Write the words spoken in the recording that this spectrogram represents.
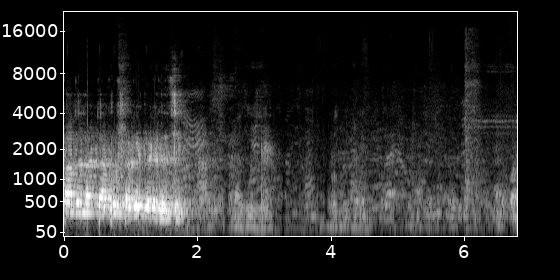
তার জন্য একটা পুরস্কার গিফট রেখে দিয়েছি। এরপর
